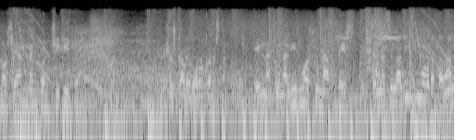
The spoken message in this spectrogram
No se andan con chiquitas. Això és Caleborro que han estat. El nacionalismo es una peste. El nacionalismo catalán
